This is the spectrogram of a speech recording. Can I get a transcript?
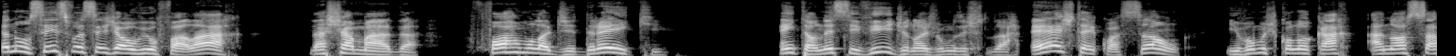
Eu não sei se você já ouviu falar da chamada fórmula de Drake? Então, nesse vídeo, nós vamos estudar esta equação e vamos colocar a nossa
